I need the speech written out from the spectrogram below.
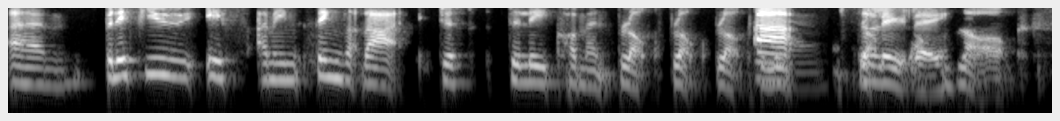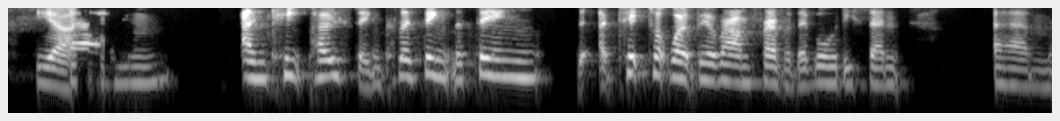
um but if you if i mean things like that just delete comment block block block delete, block, block, Absolutely. block Yeah. um, and keep posting because I think the thing uh, TikTok won't be around forever. They've already sent um,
